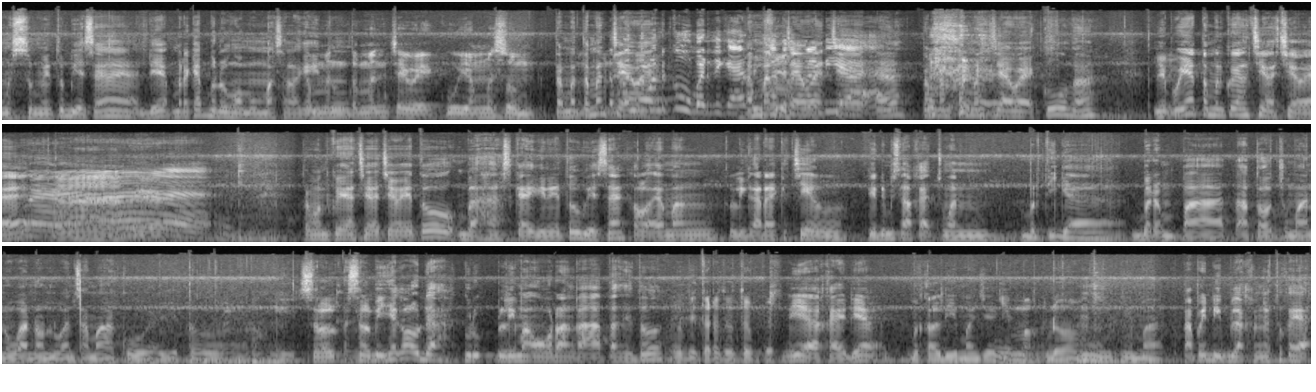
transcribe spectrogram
mesum itu biasanya dia mereka baru ngomong masalah kayak itu. teman-teman cewekku yang mesum. Teman-teman cewek. Teman-temanku berarti kan. Teman cewek cewek, eh, teman-teman cewekku, ha? Ya punya temanku yang cewek-cewek. Nah. Temanku yang cewek-cewek itu bahas kayak gini tuh biasanya kalau emang lingkarannya kecil. Jadi misal kayak cuman bertiga, berempat atau cuman one on one sama aku kayak gitu. gitu. Sel- selebihnya kalau udah grup lima orang ke atas itu lebih tertutup ya Iya kayak dia bakal diem aja gitu. nyimak doang Hmm, nyimak. Tapi di belakangnya tuh kayak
